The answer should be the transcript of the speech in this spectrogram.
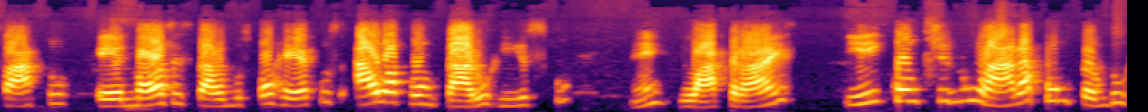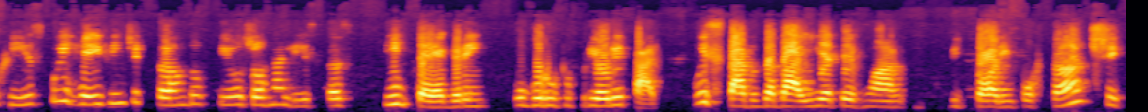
fato, é, nós estávamos corretos ao apontar o risco né, lá atrás e continuar apontando o risco e reivindicando que os jornalistas integrem o grupo prioritário. O estado da Bahia teve uma vitória importante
